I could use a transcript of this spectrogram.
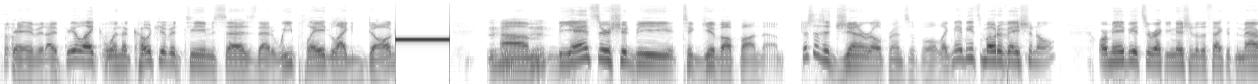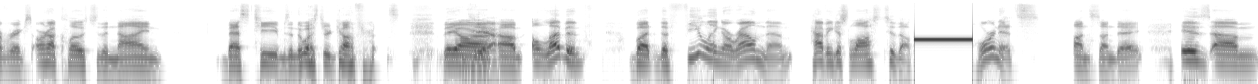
David, I feel like when the coach of a team says that we played like dog, Mhm, um, mhm. the answer should be to give up on them, just as a general principle. Like maybe it's motivational, or maybe it's a recognition of the fact that the Mavericks are not close to the nine best teams in the Western Conference. They are Yeah. um, 11th, but the feeling around them, having just lost to the Hornets on Sunday, is um,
